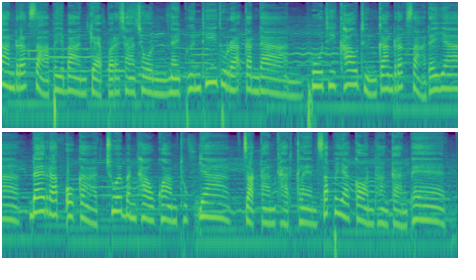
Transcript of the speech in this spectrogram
การรักษาพยาบาลแก่ประชาชนในพื้นที่ธุรกันดารผู้ที่เข้าถึงการรักษาได้ยาก ได้รับโอกาสช่วยบรรเทาความทุกข์ยาก จากการขาดแคลนทรัพยากรทางการแพทย์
